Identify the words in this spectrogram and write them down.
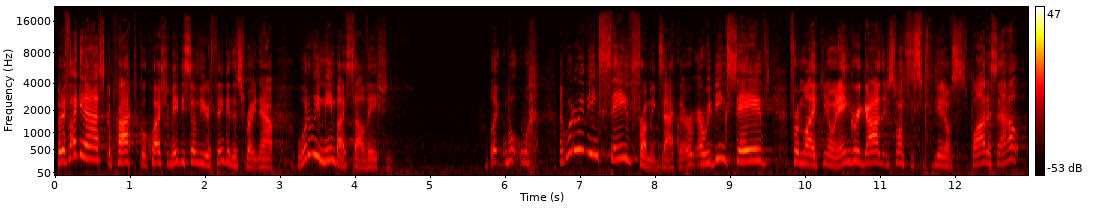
But if I can ask a practical question, maybe some of you are thinking this right now. What do we mean by salvation? Like, wh- wh- like, what are we being saved from exactly? Are, are, we being saved from, like, you know, an angry God that just wants to, you know, spot us out?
